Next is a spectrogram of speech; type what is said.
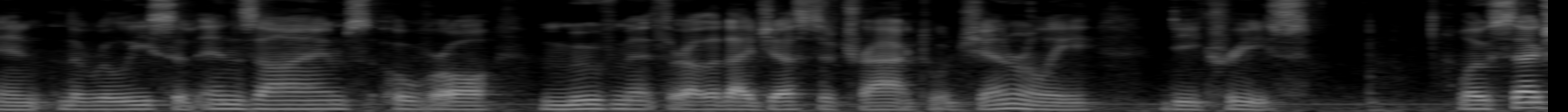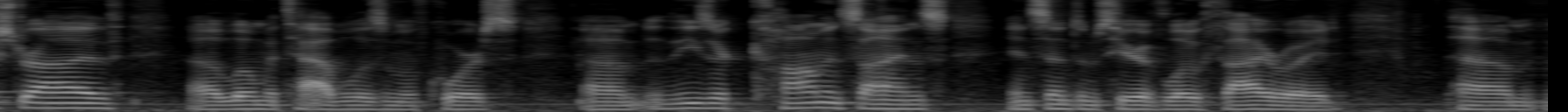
and the release of enzymes, overall movement throughout the digestive tract will generally decrease. Low sex drive, uh, low metabolism, of course. Um, these are common signs and symptoms here of low thyroid. Um,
